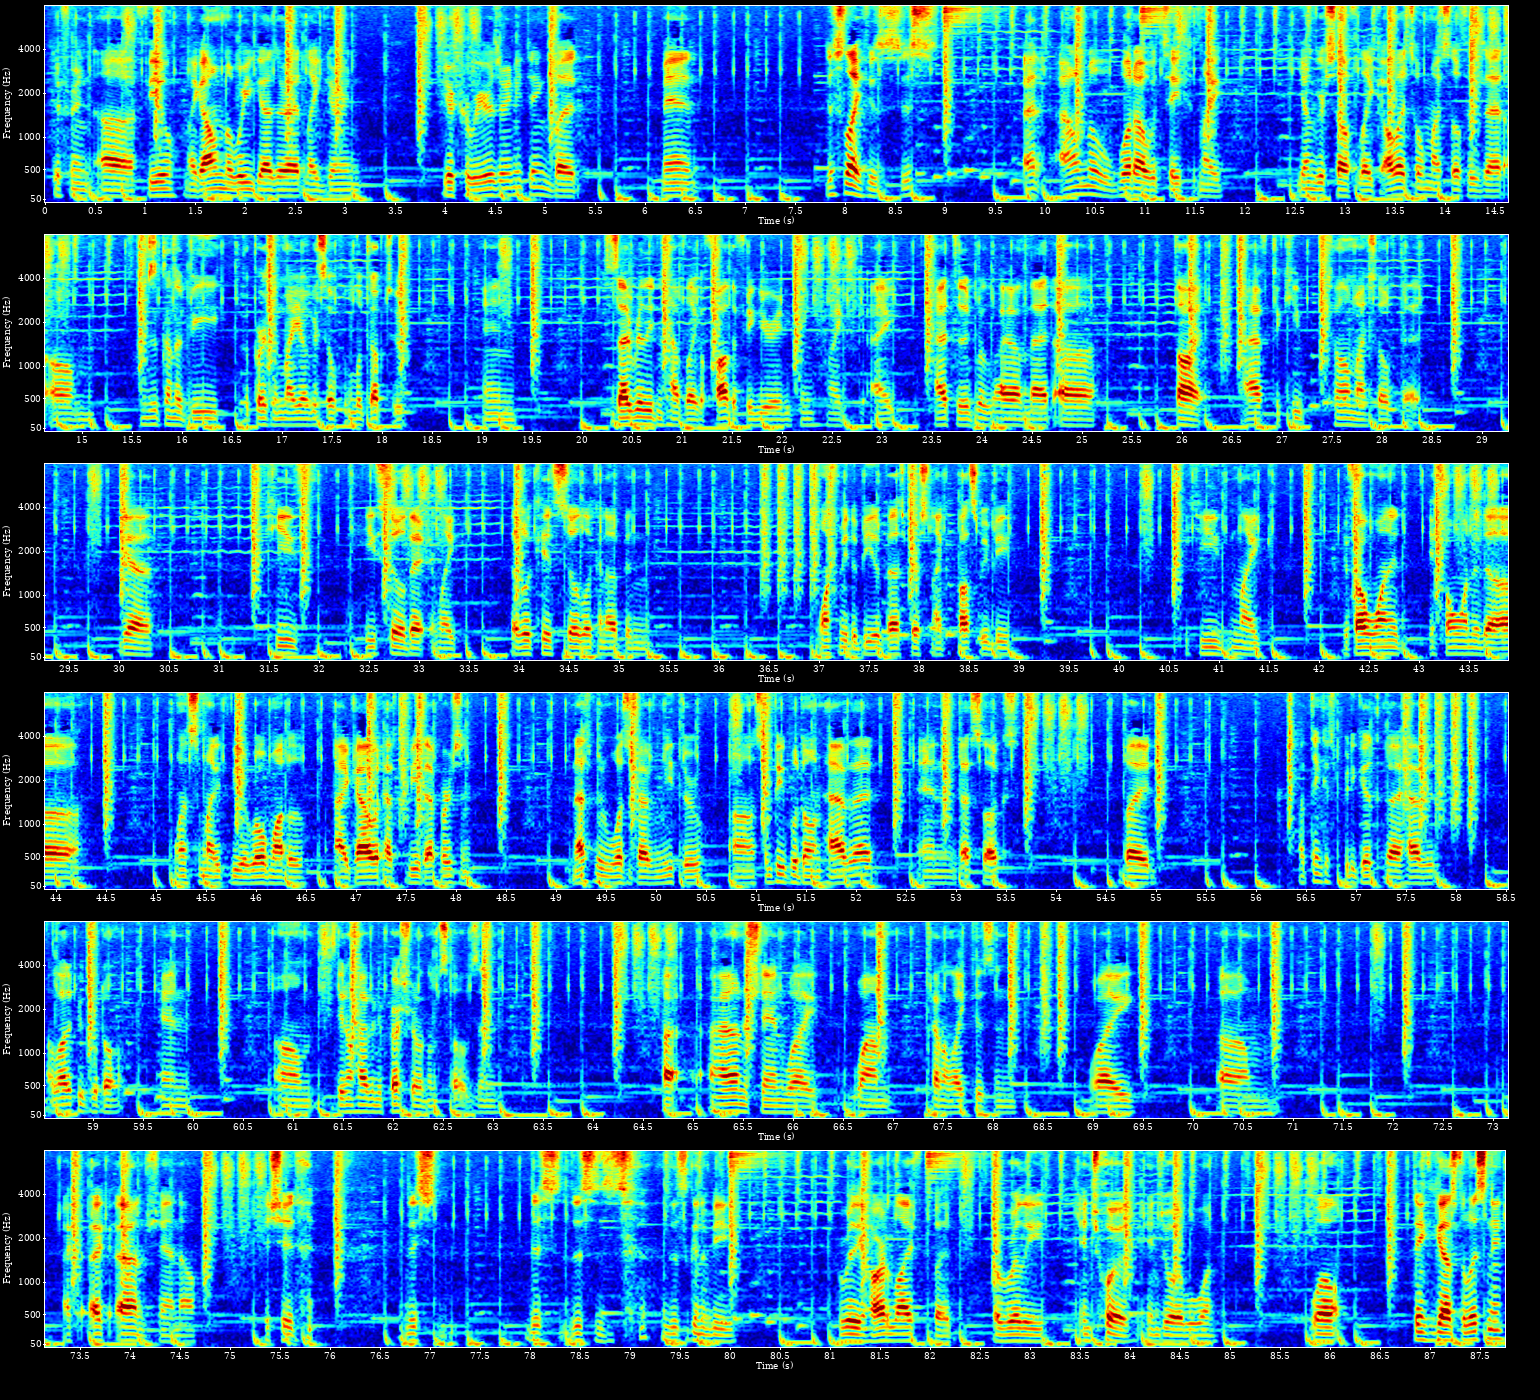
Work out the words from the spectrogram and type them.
different uh, feel, like I don't know where you guys are at, like during your careers or anything, but man, this life is just. I, I don't know what I would say to my younger self. Like all I told myself is that um, I'm just gonna be the person my younger self would look up to, and since I really didn't have like a father figure or anything, like I had to rely on that uh, thought. I have to keep telling myself that, yeah, he's he's still there. and Like that little kid's still looking up and wants me to be the best person I could possibly be. He like if I wanted if I wanted to uh, want somebody to be a role model, like I would have to be that person. And that's been what's driving me through. Uh, some people don't have that, and that sucks. But I think it's pretty good that I have it. A lot of people don't, and um, they don't have any pressure on themselves, and I I understand why why I'm kind of like this and why um, I, I, I understand now. This shit, this this this is this is gonna be a really hard life, but a really enjoy enjoyable one. Well, thank you guys for listening.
